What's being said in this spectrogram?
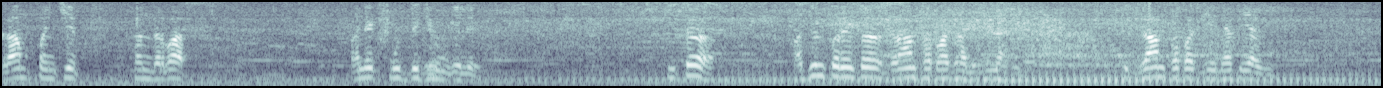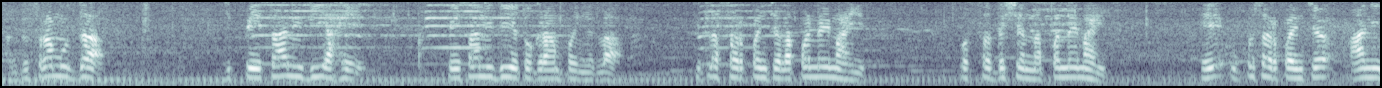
ग्रामपंचायत संदर्भात अनेक मुद्दे घेऊन गेले. तिथं अजूनपर्यंत ग्रामसभा झालेली नाही. ती ग्रामसभा घेण्यात यावी. आणि दुसरा मुद्दा जी पेसा निधी आहे पेसा निधी येतो ग्रामपंचायतला तिथला सरपंचाला पण नाही माहीत व सदस्यांना पण नाही माहीत. हे उपसरपंच आणि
